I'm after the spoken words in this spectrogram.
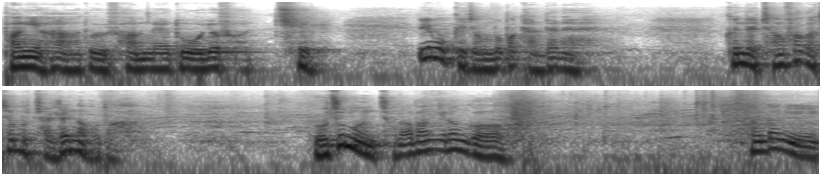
방이 하나 둘삼네도 여섯 칠 일곱 개 정도밖에 안 되네. 근데 장사가 제법 잘 됐나 보다. 요즘은 전화방 이런 거 상당히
